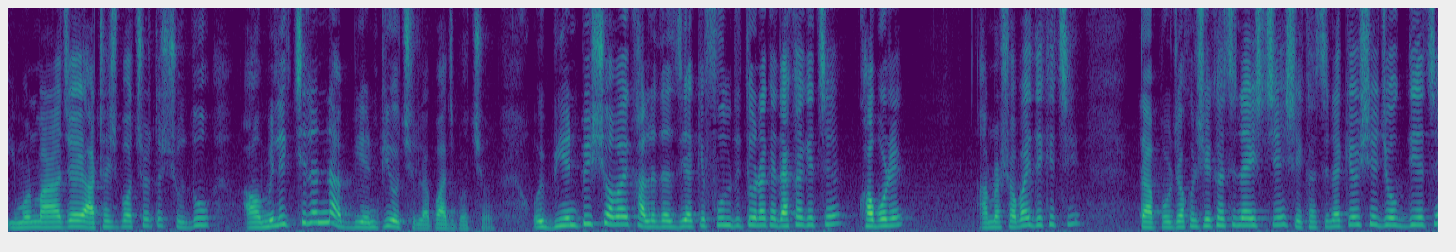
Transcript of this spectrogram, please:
ইমন মারা যায় আঠাশ বছর, তো শুধু আওয়ামী লীগ ছিলেন না বিএনপিও ছিল পাঁচ বছর। ওই বিএনপির সময় খালেদা জিয়াকে ফুল দিতে ওনাকে দেখা গেছে খবরে। আমরা সবাই দেখেছি। তারপর যখন শেখ হাসিনা এসছে, শেখ হাসিনাকেও সে যোগ দিয়েছে,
